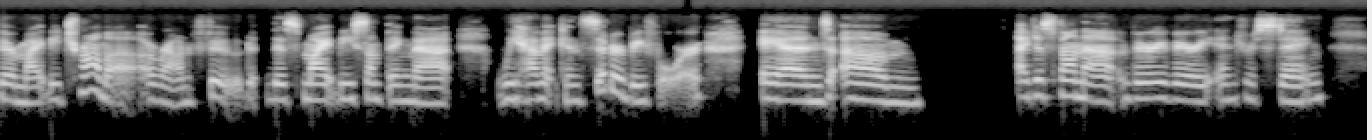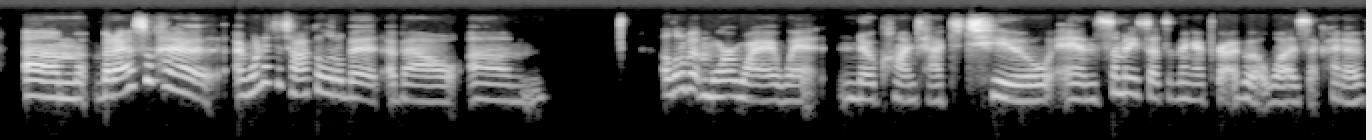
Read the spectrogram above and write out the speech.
there might be trauma around food. This might be something that we haven't considered before. And um, I just found that very, very interesting. Um, but I also kind of I wanted to talk a little bit about um, a little bit more why I went no contact too. And somebody said something I forgot who it was that kind of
